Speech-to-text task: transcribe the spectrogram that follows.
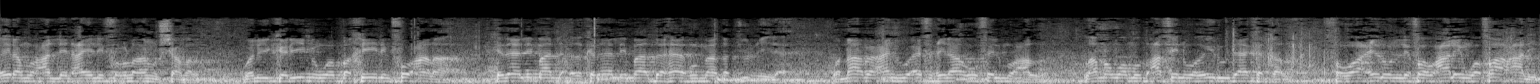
hayra mucallilcayli fuclaanu shamal wlikariimi wabakiilin fucala kada lima dahaahuma qad jucila wanaaba canhu afcilaau fi lmucal laman wamudcafin wagayru daka qal fawaacilun lifawcalin wafaacalin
